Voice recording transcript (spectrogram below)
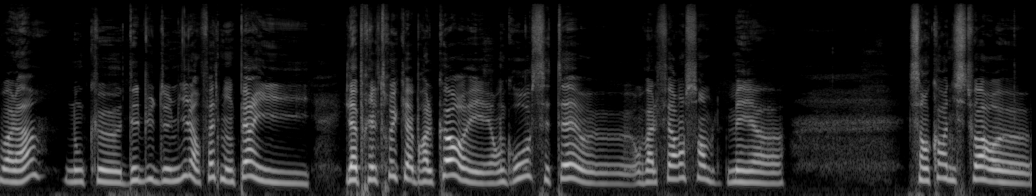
Voilà, donc euh, début 2000, en fait, mon père, il, il, a pris le truc à bras le corps et en gros, c'était on va le faire ensemble. Mais c'est encore une histoire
